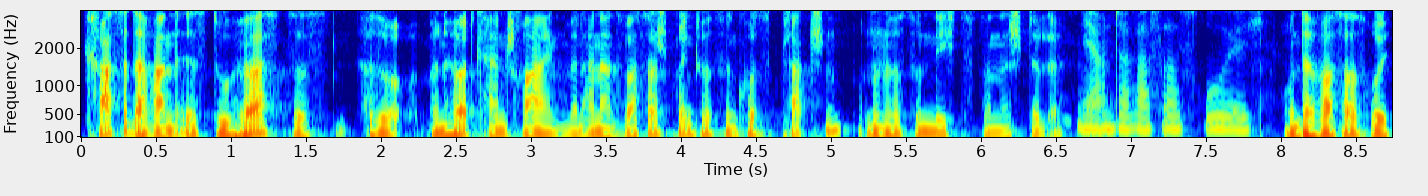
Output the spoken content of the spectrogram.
Krasse daran ist, du hörst das, also man hört kein Schreien. Wenn einer ins Wasser springt, hörst du ein kurzes Platschen und dann hörst du nichts, dann ist Stille. Ja, unter Wasser ist ruhig. Unter Wasser ist ruhig.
